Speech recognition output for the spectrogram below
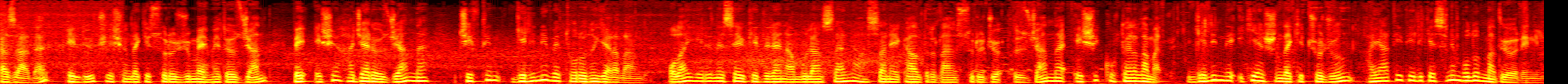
Kazada 53 yaşındaki sürücü Mehmet Özcan ve eşi Hacer Özcan'la çiftin gelini ve torunu yaralandı. Olay yerine sevk edilen ambulanslarla hastaneye kaldırılan sürücü Özcan'la eşi kurtarılamadı. Gelinle 2 yaşındaki çocuğun hayati tehlikesinin bulunmadığı öğrenildi.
